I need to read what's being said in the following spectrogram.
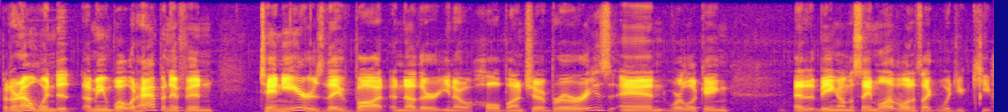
But I don't know when did I mean what would happen if in 10 years they've bought another, you know, whole bunch of breweries and we're looking at it being on the same level and it's like would you keep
